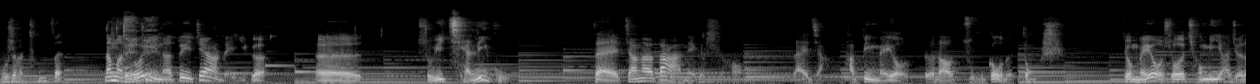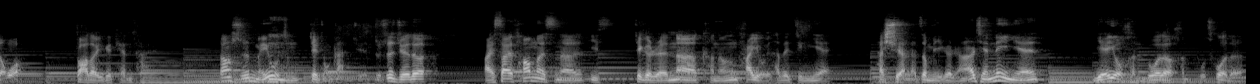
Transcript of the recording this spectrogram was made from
不是很充分。那么所以呢，对。这样的一个呃属于潜力股，在加拿大那个时候来讲，他并没有得到足够的重视，就没有说球迷啊觉得哇抓到一个天才，当时没有这嗯。这种感觉，只是觉得 Isaiah Thomas 呢，意思这个人呢，可能他有他的经验，他选了这么一个人，而且那年也有很多的很不错的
